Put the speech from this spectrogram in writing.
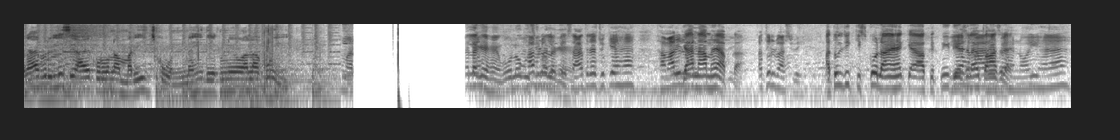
रायबरेली से आए कोरोना मरीज़ को नहीं देखने वाला कोई। लगे हैं वो लोग उसी में लगे हैं। साथ रह चुके हैं। हमारे क्या नाम है आपका? अतुल वाजपेयी। अतुल जी किसको लाए हैं? क्या आप कितनी देर से लाए कहाँ से बहनोई हैं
